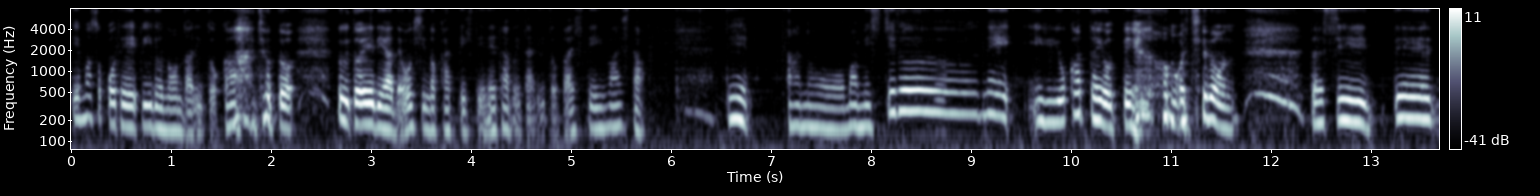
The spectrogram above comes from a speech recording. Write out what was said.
で、まあそこでビール飲んだりとか、ちょっとフードエリアで美味しいの買ってきてね、食べたりとかしていました。で、あの、まあミスチルね、良かったよっていうのはもちろんだし、で、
